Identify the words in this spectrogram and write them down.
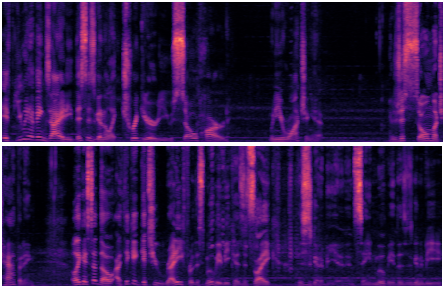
if you have anxiety, this is gonna like trigger you so hard when you're watching it. There's just so much happening. Like I said though, I think it gets you ready for this movie because it's like this is gonna be an insane movie. This is gonna be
